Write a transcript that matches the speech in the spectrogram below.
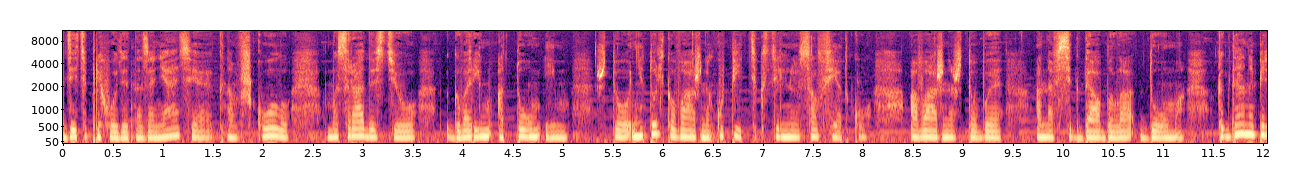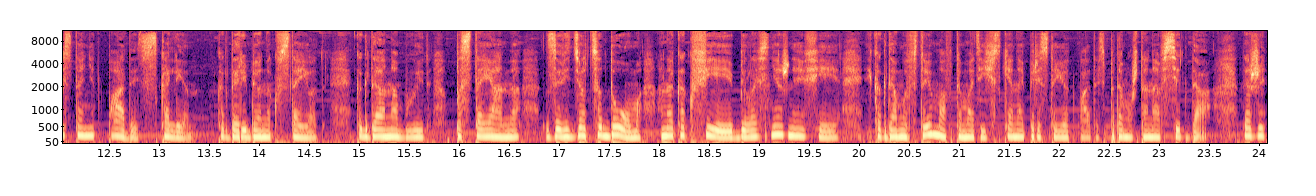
дети приходят на занятия к нам в школу, мы с радостью говорим о том им, что не только важно купить текстильную салфетку, а важно, чтобы она всегда была дома, когда она перестанет падать с колен – когда ребенок встает, когда она будет постоянно заведется дома, она как фея, белоснежная фея. И когда мы встаем автоматически, она перестает падать, потому что она всегда, даже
